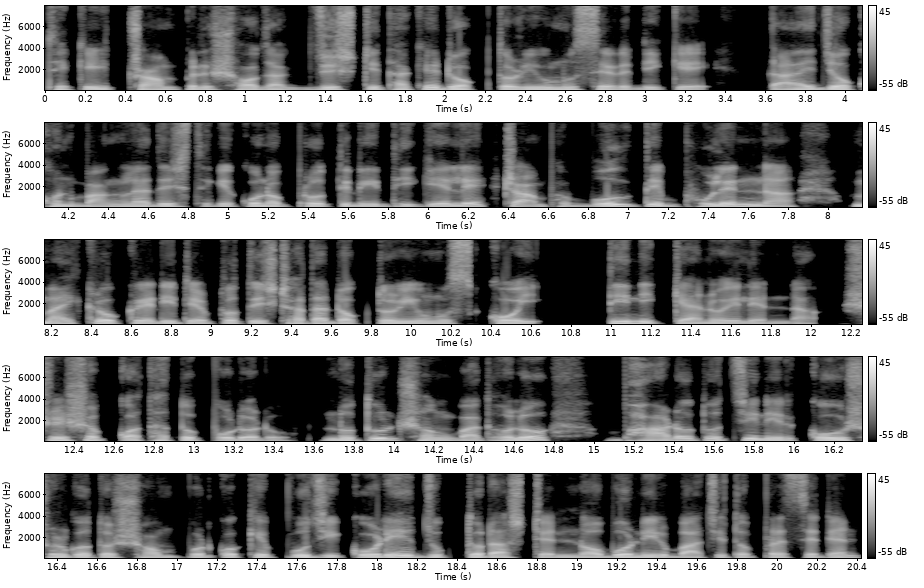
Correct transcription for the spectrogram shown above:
থেকেই ট্রাম্পের সজাগ দৃষ্টি থাকে ডক্টর ইউনুসের দিকে। তাই যখন বাংলাদেশ থেকে কোনো প্রতিনিধি গেলে ট্রাম্প বলতে ভুলেন না মাইক্রো ক্রেডিটের প্রতিষ্ঠাতা ডক্টর ইউনুস কই? তিনি কেন এলেন না? সেসব কথা তো পুরনো। নতুন সংবাদ হল, ভারত ও চীনের কৌশলগত সম্পর্ককে পুঁজি করে যুক্তরাষ্ট্রের নবনির্বাচিত প্রেসিডেন্ট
